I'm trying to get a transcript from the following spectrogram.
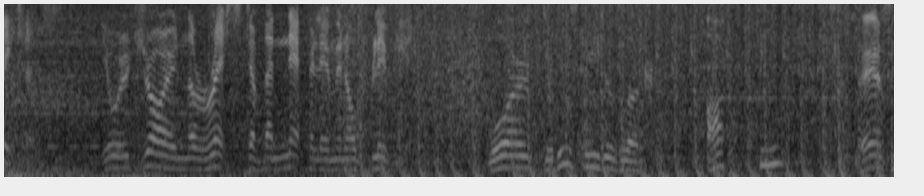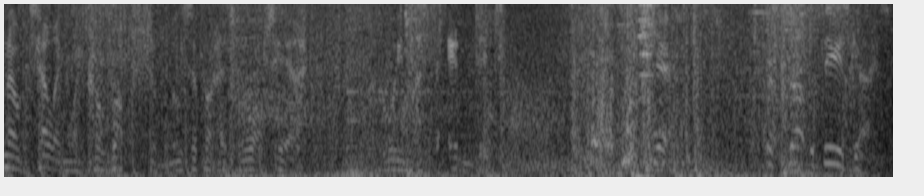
Traitors! You will join the rest of the Nephilim in oblivion. War, do these angels look off to you? There's no telling what corruption Lucifer has wrought here. We must end it. Yeah. Let's start with these guys.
